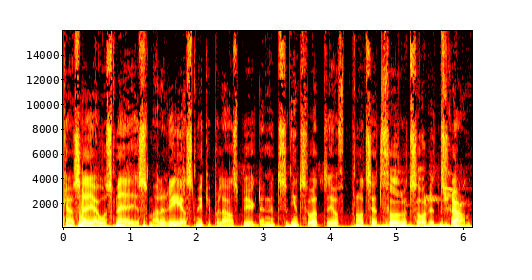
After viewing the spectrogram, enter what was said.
kan jag säga hos mig som hade rest mycket på landsbygden. Inte, så- inte så att jag på något sätt förutsade Trump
